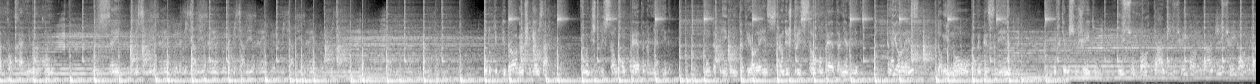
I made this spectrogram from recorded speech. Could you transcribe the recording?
Viciado, cocaína, maconha. Usei, Todo tipo de droga eu cheguei a usar. Foi uma destruição completa da minha vida. Muita briga, muita violência. Era uma destruição completa da minha vida. A violência dominou o meu pensamento. Eu fiquei um sujeito insuportável, insuportável, insuportável.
